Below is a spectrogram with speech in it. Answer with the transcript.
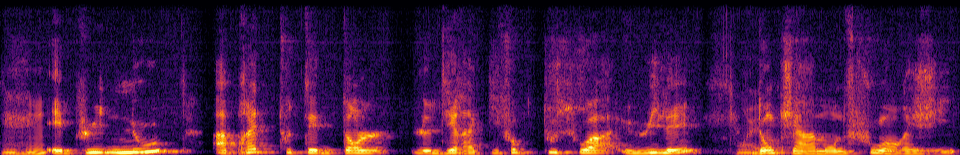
Mhm. Et puis nous, après, tout est dans le, le direct. Il faut que tout soit huilé. Ouais. Donc il y a un monde fou en régie.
